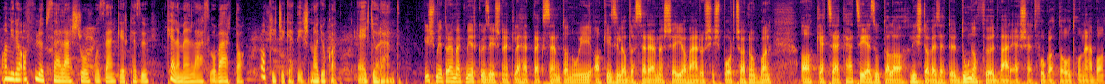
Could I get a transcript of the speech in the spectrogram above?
amire a Fülöpszállásról hozzánk érkező Kelemen László várta a kicsiket és nagyokat egyaránt. Ismét remek mérkőzésnek lehettek szemtanúi a kézilabda szerelmesei a városi sportcsarnokban. A Kecel KC ezúttal a listavezető Dunaföldvár eset fogadta otthonában.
